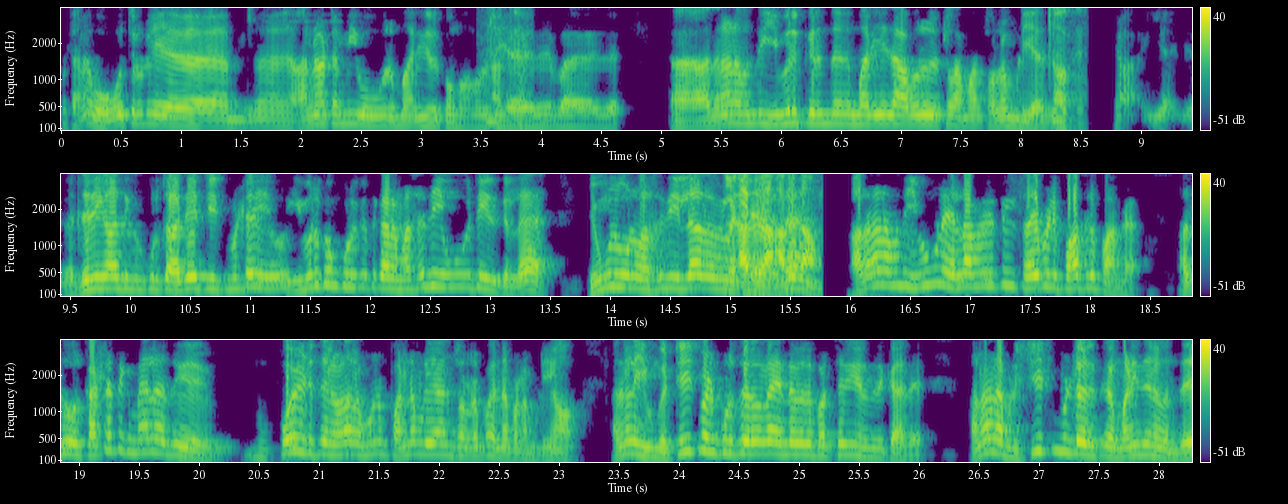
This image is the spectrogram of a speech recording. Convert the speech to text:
பட் ஆனால் ஒவ்வொருத்தருடைய அனாட்டமி ஒவ்வொரு மாதிரி இருக்கும். அவங்களுடைய Okay. இது, அதனால வந்து இவருக்கு இருந்தது மாதிரியே தான் அவரும் இருக்கலாமான்னு சொல்ல முடியாது. ஓகே ரஜினிகாந்துக்கு கொடுத்த அதே ட்ரீட்மெண்ட்டை இவருக்கும் கொடுக்கறதுக்கான வசதி இவங்ககிட்ட இருக்குல்ல? இவங்களும் ஒன்றும் வசதி இல்லாதவங்க. அதுதான் அதனால வந்து இவங்களும் எல்லா விதத்திலும் ட்ரை பண்ணி பார்த்துருப்பாங்க. அது ஒரு கட்டத்துக்கு மேலே அது போயிடுறதுனால ஒன்றும் பண்ண முடியாதுன்னு சொல்கிறப்ப என்ன பண்ண முடியும்? அதனால் இவங்க ட்ரீட்மெண்ட் கொடுத்துறதுலாம் எந்த வித பிரச்சனையும் இருந்திருக்காது. ஆனால் அப்படி ட்ரீட்மெண்ட்டில் இருக்கிற மனிதனை வந்து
